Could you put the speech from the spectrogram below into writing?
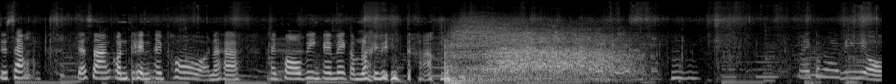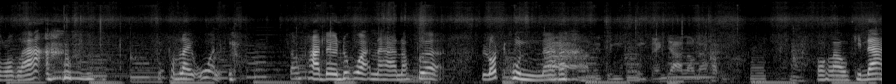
จะสร้างจะสร้างคอนเทนต์ให้พ่อนะคะ ให้พ่อวิ่งให้แม่กำไรวิ่งตามแม่กำไรวิ่งไม่ออกหรอกละแม่กำไรอ้วน ต้องพาเดินทุกวันนะคะเนาะเพื่อลดหุ่นนะอ่าคะนี่ถึงถึงแปลงย่าเราแล้วครับ ของเรากินได้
